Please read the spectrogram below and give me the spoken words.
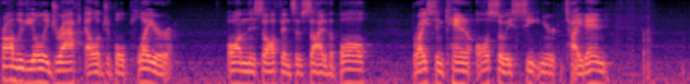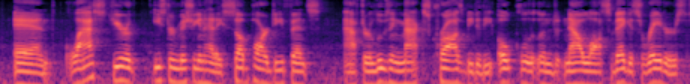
probably the only draft eligible player on this offensive side of the ball. Bryson Cannon, also a senior tight end. And last year, Eastern Michigan had a subpar defense after losing Maxx Crosby to the Oakland, now Las Vegas Raiders.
